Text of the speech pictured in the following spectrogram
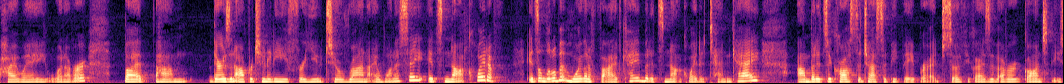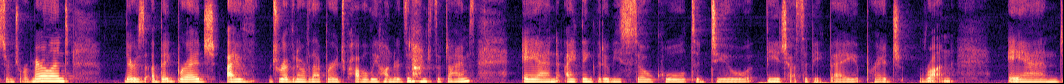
Highway, whatever, but um, there's an opportunity for you to run. I want to say it's not quite a it's a little bit more than a 5K, but it's not quite a 10K. Um, but it's across the Chesapeake Bay Bridge. So if you guys have ever gone to the eastern shore of Maryland, there's a big bridge. I've driven over that bridge probably hundreds and hundreds of times. And I think that it would be so cool to do the Chesapeake Bay Bridge run. And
